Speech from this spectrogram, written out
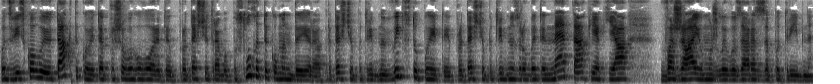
от з військовою тактикою, те про що ви говорите, про те, що треба послухати командира, про те, що потрібно відступити, про те, що потрібно зробити не так, як я. Вважаю, можливо, зараз за потрібне.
